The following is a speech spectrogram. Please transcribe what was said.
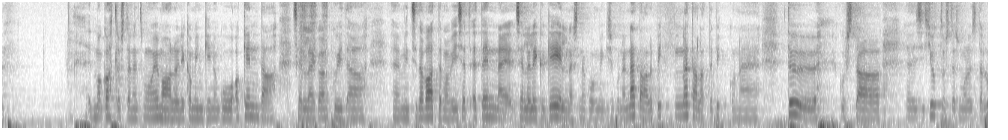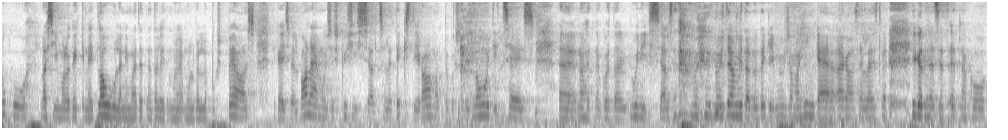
et ma kahtlustan, et mu emal oli ka mingi nagu agenda sellega, kui ta äh, mind seda vaatama viis, et, et enne sellele ikkagi eelnes nagu mingisugune nädala pikk, nädalate pikkune töö, kus ta äh, siis jutustas mulle seda lugu, lasi mulle kõiki neid laule niimoodi, et need olid mul veel lõpuks peas. ta käis veel Vanemuises, küsis sealt selle tekstiraamatu, kus olid noodid sees. Äh, noh, et nagu, et ta lunis seal seda või ma ei tea, mida ta tegi, müüs oma hinge ära selle eest või igatahes, et, et nagu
